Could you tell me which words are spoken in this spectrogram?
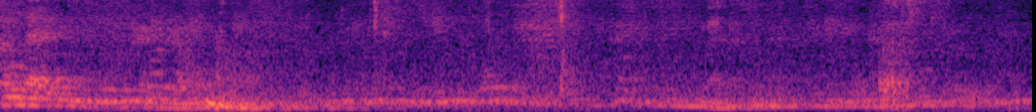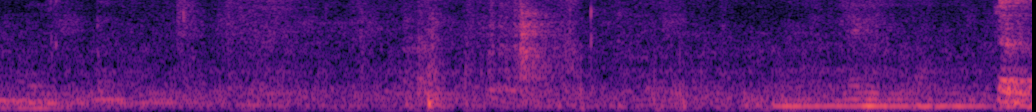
আন্ডারে চলো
